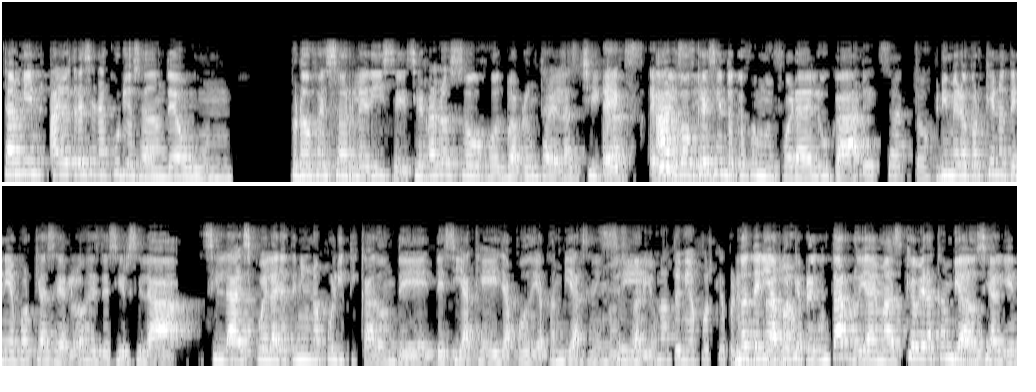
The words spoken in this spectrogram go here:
También hay otra escena curiosa donde un profesor le dice, cierra los ojos, voy a preguntarle a las chicas. Eh, algo que siento que fue muy fuera de lugar. Exacto. Primero porque no tenía por qué hacerlo, es decir, si la, si la escuela ya tenía una política donde decía que ella podía cambiarse en el sí, no tenía por qué preguntarlo. No tenía por qué preguntarlo y además, ¿qué hubiera cambiado si alguien,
